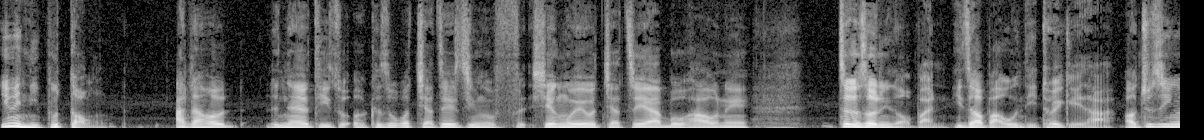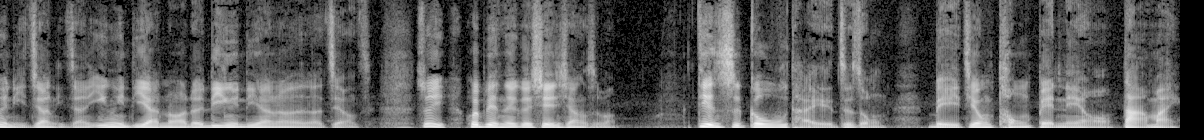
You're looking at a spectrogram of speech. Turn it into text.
因为你不懂啊。然后人家又提出，呃，可是我讲这些纤维，我讲这样不好呢。这个时候你怎么办？你只要把问题推给他，哦，就是因为你这样，你这样，因为你亚诺的，因为你亚诺的这样子，所以会变成一个现象，什么？电视购物台这种。每种通便的哦，大卖，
